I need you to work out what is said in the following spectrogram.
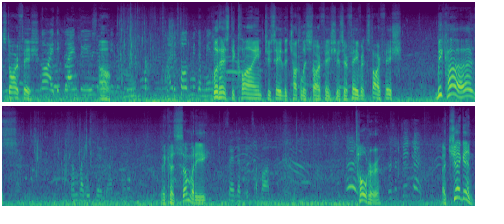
starfish. No, I declined to use that Oh. You told me the minute. Lut has declined to say the chocolate starfish is her favorite starfish because Somebody said that. because somebody Said that it's a bot. told her There's a chicken A chicken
